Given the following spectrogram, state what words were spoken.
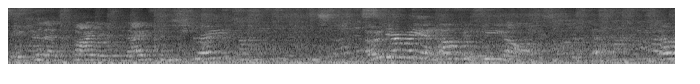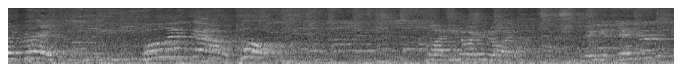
Make sure that spine is nice and straight. I wish everybody at home see y'all. Great. Pull it down, pull. Come on, you know what you're doing. Make it bigger.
